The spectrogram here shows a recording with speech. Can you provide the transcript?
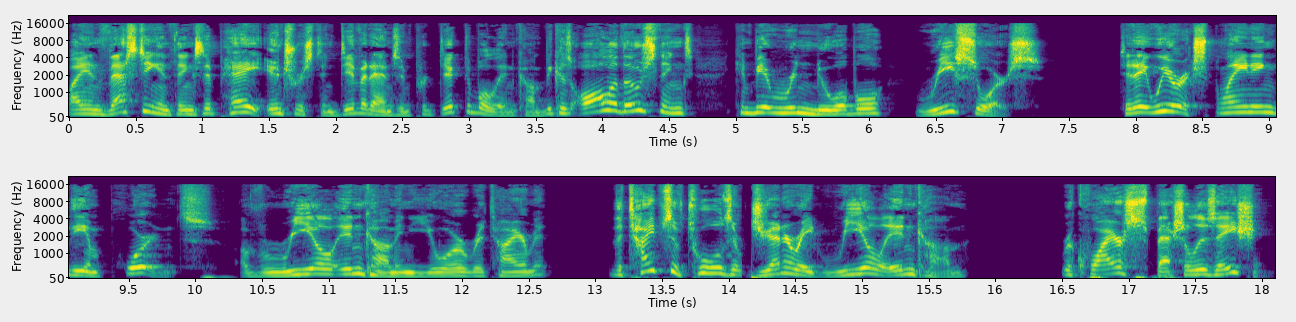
by investing in things that pay interest and dividends and predictable income, because all of those things can be a renewable resource. Today, we are explaining the importance of real income in your retirement. The types of tools that generate real income require specialization.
